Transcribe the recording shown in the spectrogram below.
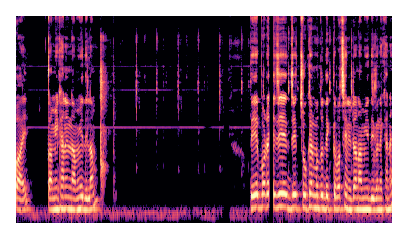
পাই। তো আমি এখানে নামিয়ে দিলাম। তো এরপরে যে যে চোখের মতো দেখতে পাচ্ছেন, এটা নামিয়ে দিবেন এখানে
